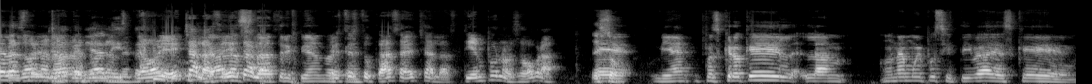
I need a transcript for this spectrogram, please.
Perdóname. No, échalas, échalas. está tripeando Esta es tu casa, échalas. Tiempo nos sobra. Eso. Eh, bien, pues creo que la, una muy positiva es que,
